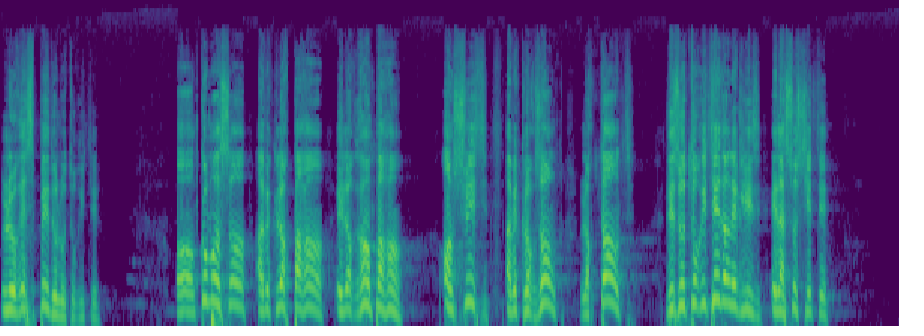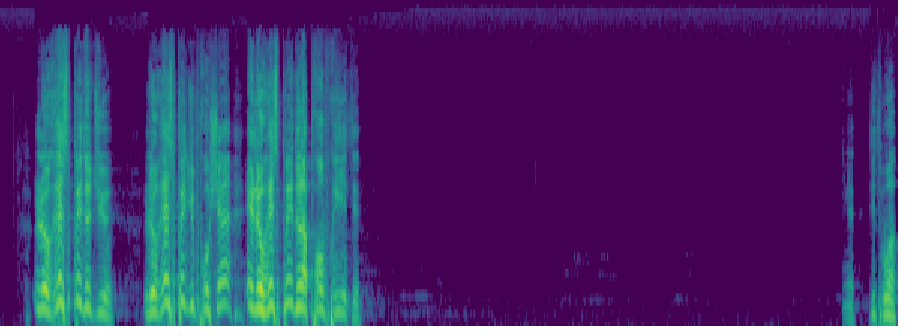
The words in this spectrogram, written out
le respect de l'autorité. En commençant avec leurs parents et leurs grands-parents, ensuite avec leurs oncles, leurs tantes, les autorités dans l'Église et la société. Le respect de Dieu, le respect du prochain et le respect de la propriété. Dites-moi,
